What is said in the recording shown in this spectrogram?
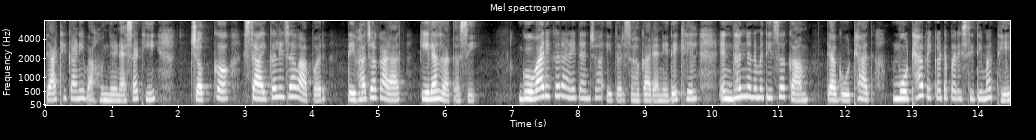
त्या ठिकाणी वाहून नेण्यासाठी चक्क सायकलीचा वापर तेव्हाच्या काळात केला जात असे. गोवारीकर आणि त्यांच्या इतर सहकाऱ्यांनी देखील इंधन निर्मितीचं काम त्या गोठ्यात मोठ्या बिकट परिस्थितीमध्ये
